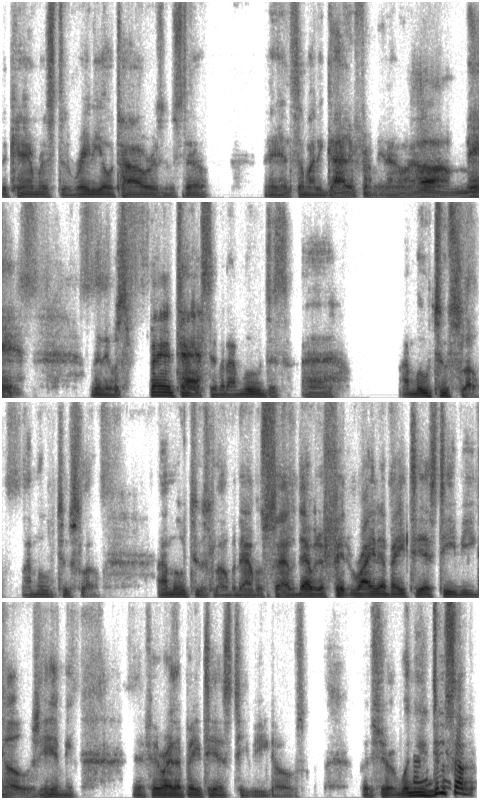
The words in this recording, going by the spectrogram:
the cameras, the radio towers and stuff. And somebody got it from me. And I'm like, oh man. Then it was fantastic, but I moved just uh, I moved too slow. I moved too slow. I moved too slow, but that was that would have fit right up ATS TV goes. You hear me? It fit right up ATS TV goes for sure. When you do something,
